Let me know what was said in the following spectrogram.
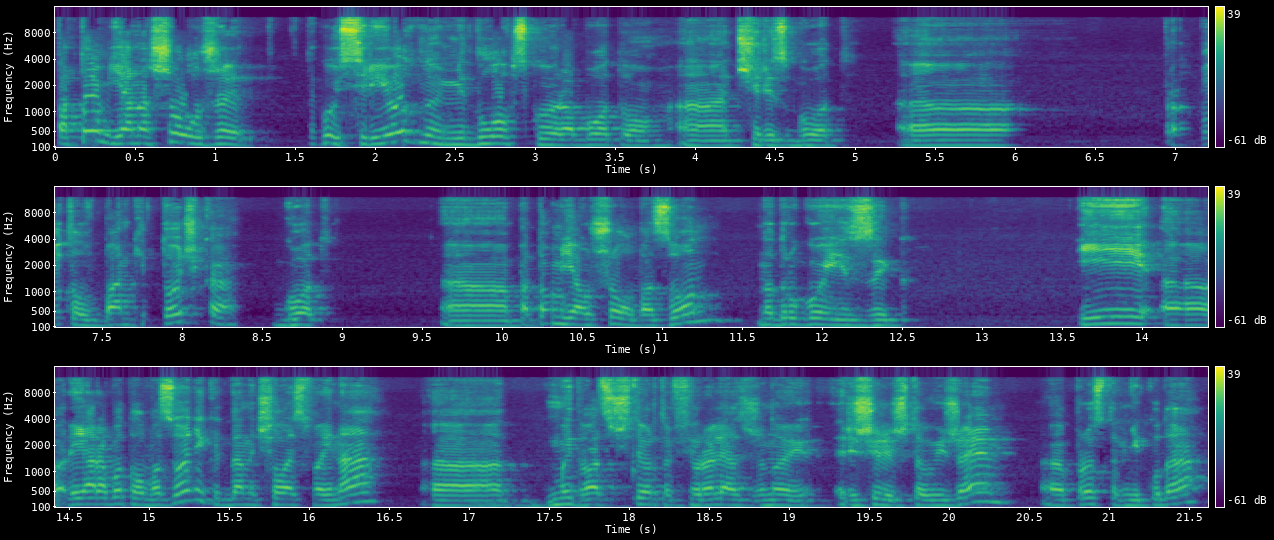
потом я нашел уже такую серьезную медловскую работу э, через год. Э, работал в банке «Точка» год. Э, потом я ушел в Озон на другой язык. И э, я работал в Озоне, когда началась война. Э, мы 24 февраля с женой решили, что уезжаем э, просто в никуда.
